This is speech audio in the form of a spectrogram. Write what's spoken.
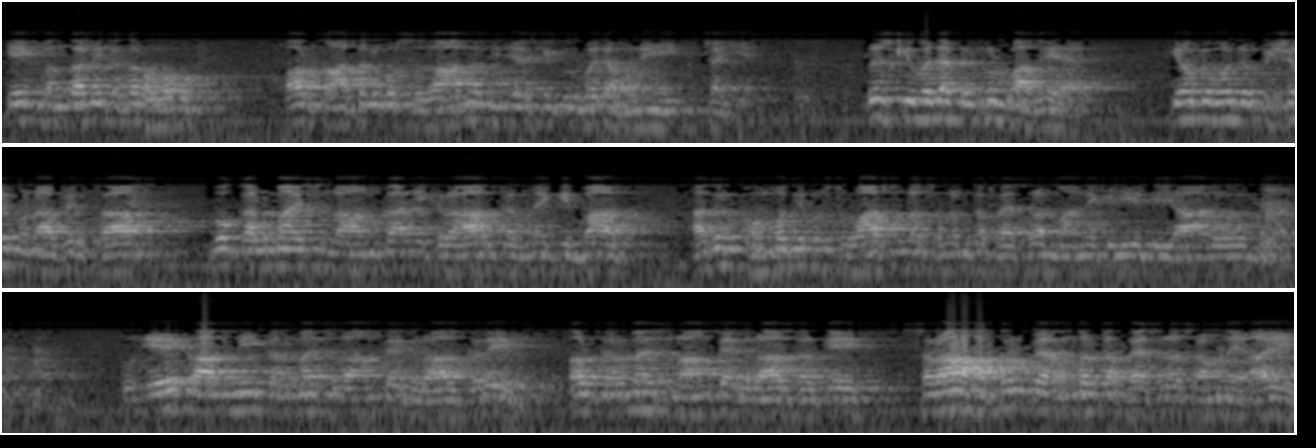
ایک بندہ بھی قتل ہو اور قاتل کو سزا نہ دی جائے، اس کی کوئی وجہ ہونی چاہیے۔ تو اس کی وجہ بالکل واضح ہے، کیونکہ وہ جو بشر منافق تھا، وہ کلمہ اسلام کا اقرار کرنے کے بعد اگر محمد مصطفیٰ صلی اللہ علیہ وسلم کا فیصلہ ماننے کے لیے تیار ہو تو ایک آدمی کلمہ اسلام کا اقرار کرے اور کلمہ اسلام کا اقرار کر کے سراہتن پیغمبر کا فیصلہ سامنے آئے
